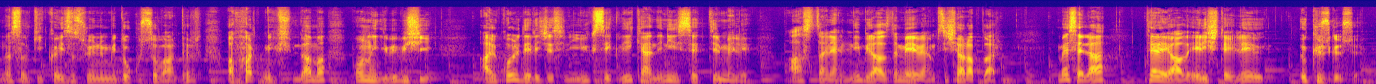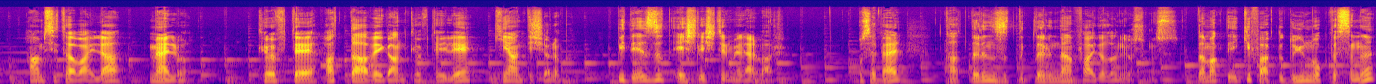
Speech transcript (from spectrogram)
Nasıl ki kayısı suyunun bir dokusu vardır. Abartmayayım şimdi ama onun gibi bir şey. Alkol derecesinin yüksekliği kendini hissettirmeli. Az tanenli biraz da meyvemsi şaraplar. Mesela tereyağlı erişteyle öküz gözü. Hamsi tavayla merlo. Köfte hatta vegan köfteyle Chianti şarabı. Bir de zıt eşleştirmeler var. Bu sefer tatların zıtlıklarından faydalanıyorsunuz. Damakta iki farklı duyum noktasını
